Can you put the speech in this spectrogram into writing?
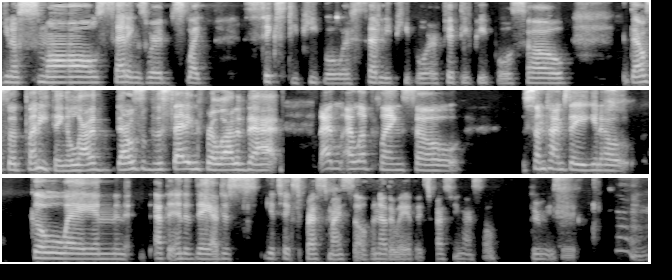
you know, small settings where it's like 60 people or 70 people or 50 people. So that was the funny thing. A lot of that was the setting for a lot of that. I, I love playing. So sometimes they, you know, go away and at the end of the day i just get to express myself another way of expressing myself through music hmm.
